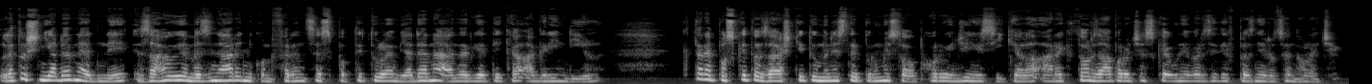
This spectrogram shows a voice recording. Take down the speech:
Letošní jaderné dny zahajuje mezinárodní konference s podtitulem Jaderná energetika a Green Deal, které poskytl záštitu ministr průmyslu a obchodu inženýr Síkela a rektor Západočeské univerzity v Plzni docent Holeček.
